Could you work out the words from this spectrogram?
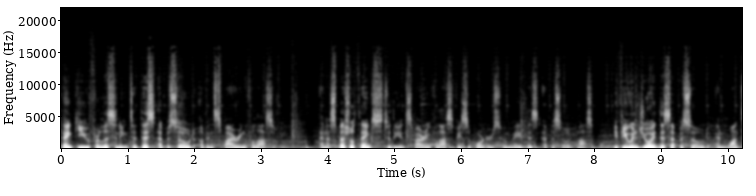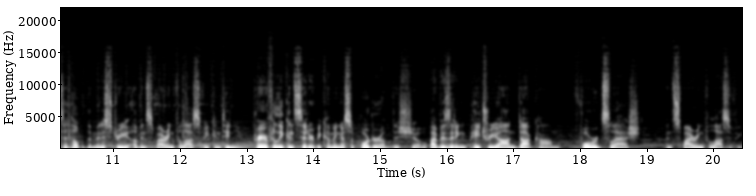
Thank you for listening to this episode of Inspiring Philosophy. And a special thanks to the Inspiring Philosophy supporters who made this episode possible. If you enjoyed this episode and want to help the ministry of Inspiring Philosophy continue, prayerfully consider becoming a supporter of this show by visiting patreon.com forward slash inspiring philosophy.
